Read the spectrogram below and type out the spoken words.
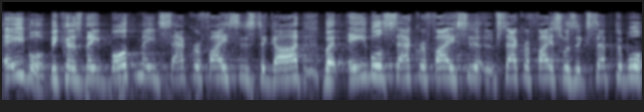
Abel because they both made sacrifices sacrifices to God, but Abel's sacrifice, sacrifice was acceptable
